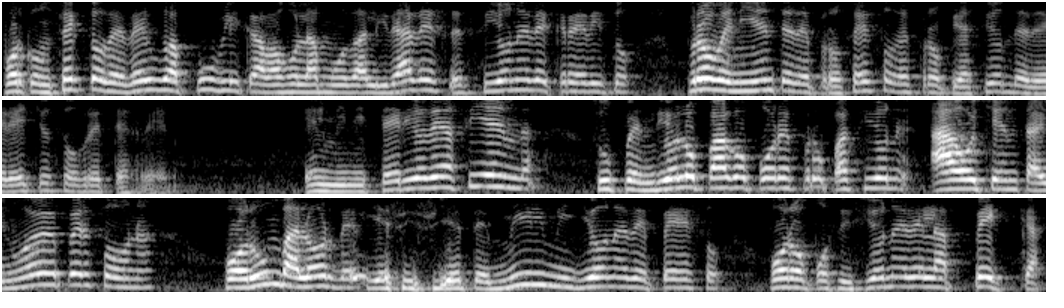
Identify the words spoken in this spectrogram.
por concepto de deuda pública bajo la modalidad de sesiones de crédito proveniente de procesos de expropiación de derechos sobre terreno. El Ministerio de Hacienda suspendió los pagos por expropiaciones a 89 personas por un valor de 17 mil millones de pesos por oposiciones de la pesca,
